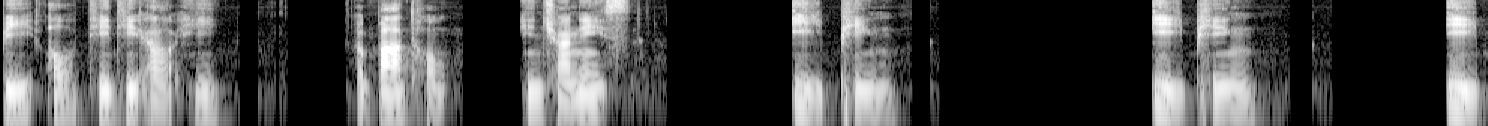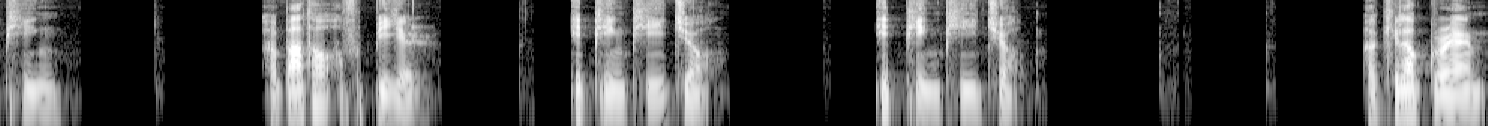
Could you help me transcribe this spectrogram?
B O T T L E. A bottle in Chinese. 一瓶。一瓶。一瓶。A bottle of beer. 一瓶啤酒。一瓶啤酒。 A kilogram.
